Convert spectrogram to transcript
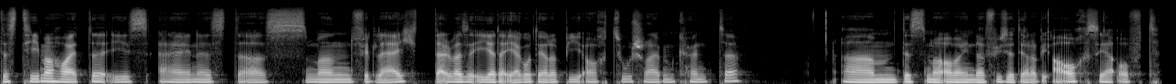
Das Thema heute ist eines, das man vielleicht teilweise eher der Ergotherapie auch zuschreiben könnte, ähm, das man aber in der Physiotherapie auch sehr oft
